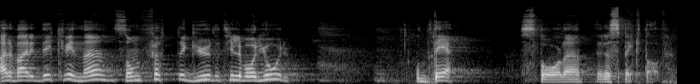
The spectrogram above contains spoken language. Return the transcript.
ærverdig kvinne som fødte Gud til vår jord. Og det står det respekt av.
